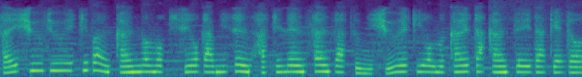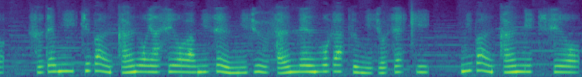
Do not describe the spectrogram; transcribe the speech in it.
最終11番艦の持ち潮が2008年3月に収益を迎えた艦艇だけど、すでに1番艦親潮は2023年5月に除籍、2番艦道潮、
